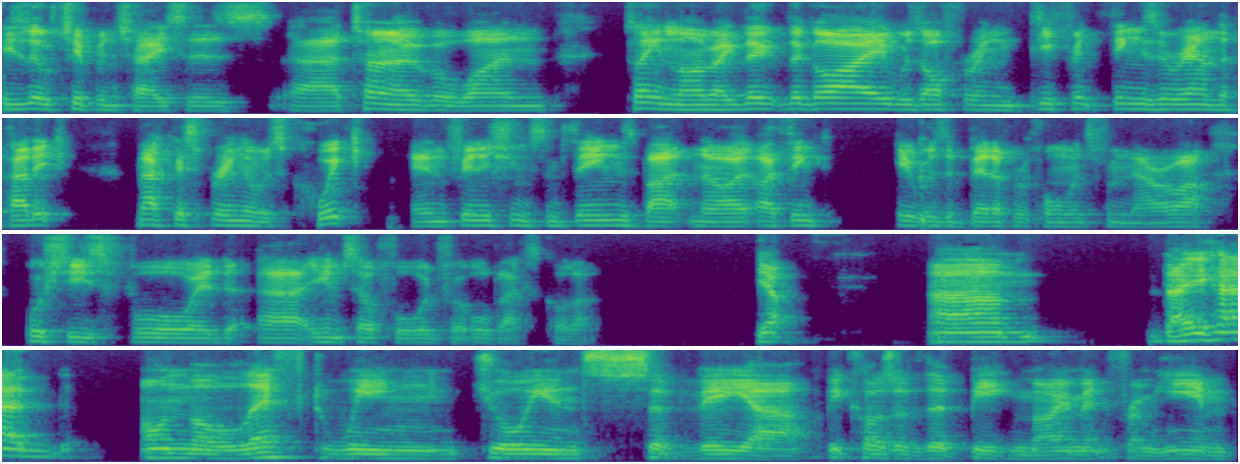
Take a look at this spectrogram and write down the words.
His little chip and chases. Uh, turnover one. Clean linebacker. The, the guy was offering different things around the paddock. Macca Springer was quick and finishing some things, but no, I, I think it was a better performance from Narawa. Pushed his forward uh, himself forward for All Blacks call up. Yep. Um, they had on the left wing Julian Savea because of the big moment from him.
